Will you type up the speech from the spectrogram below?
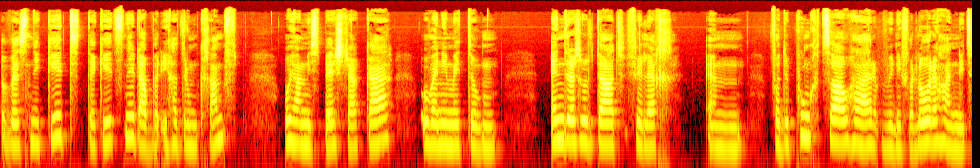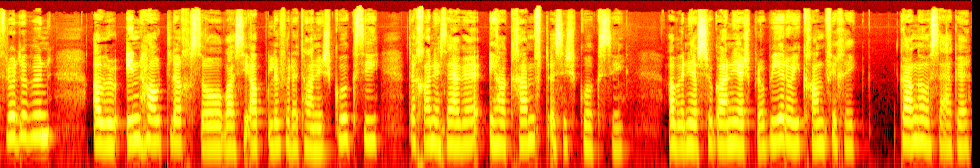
Wenn es nicht geht, dann geht es nicht, aber ich habe darum gekämpft und ich habe mein Bestes gegeben. Und wenn ich mit dem Endresultat vielleicht ähm, von der Punktzahl her, weil ich verloren habe, nicht zufrieden bin. Aber inhaltlich, so, was ich abgeliefert habe, ist gut gewesen. Dann kann ich sagen, ich habe gekämpft, es ist gut gewesen. Aber wenn ich es schon gar nicht erst probiere und ich kämpfe, ich gehe und sage,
